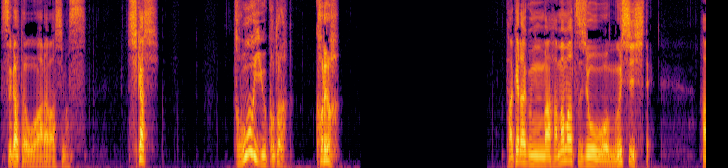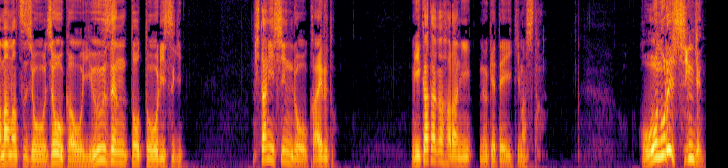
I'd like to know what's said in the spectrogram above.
姿を現します。しかし、どういうことだこれは。武田軍は浜松城を無視して、浜松城城下を悠然と通り過ぎ、北に進路を変えると、三方ヶ原に抜けていきました。己信玄。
